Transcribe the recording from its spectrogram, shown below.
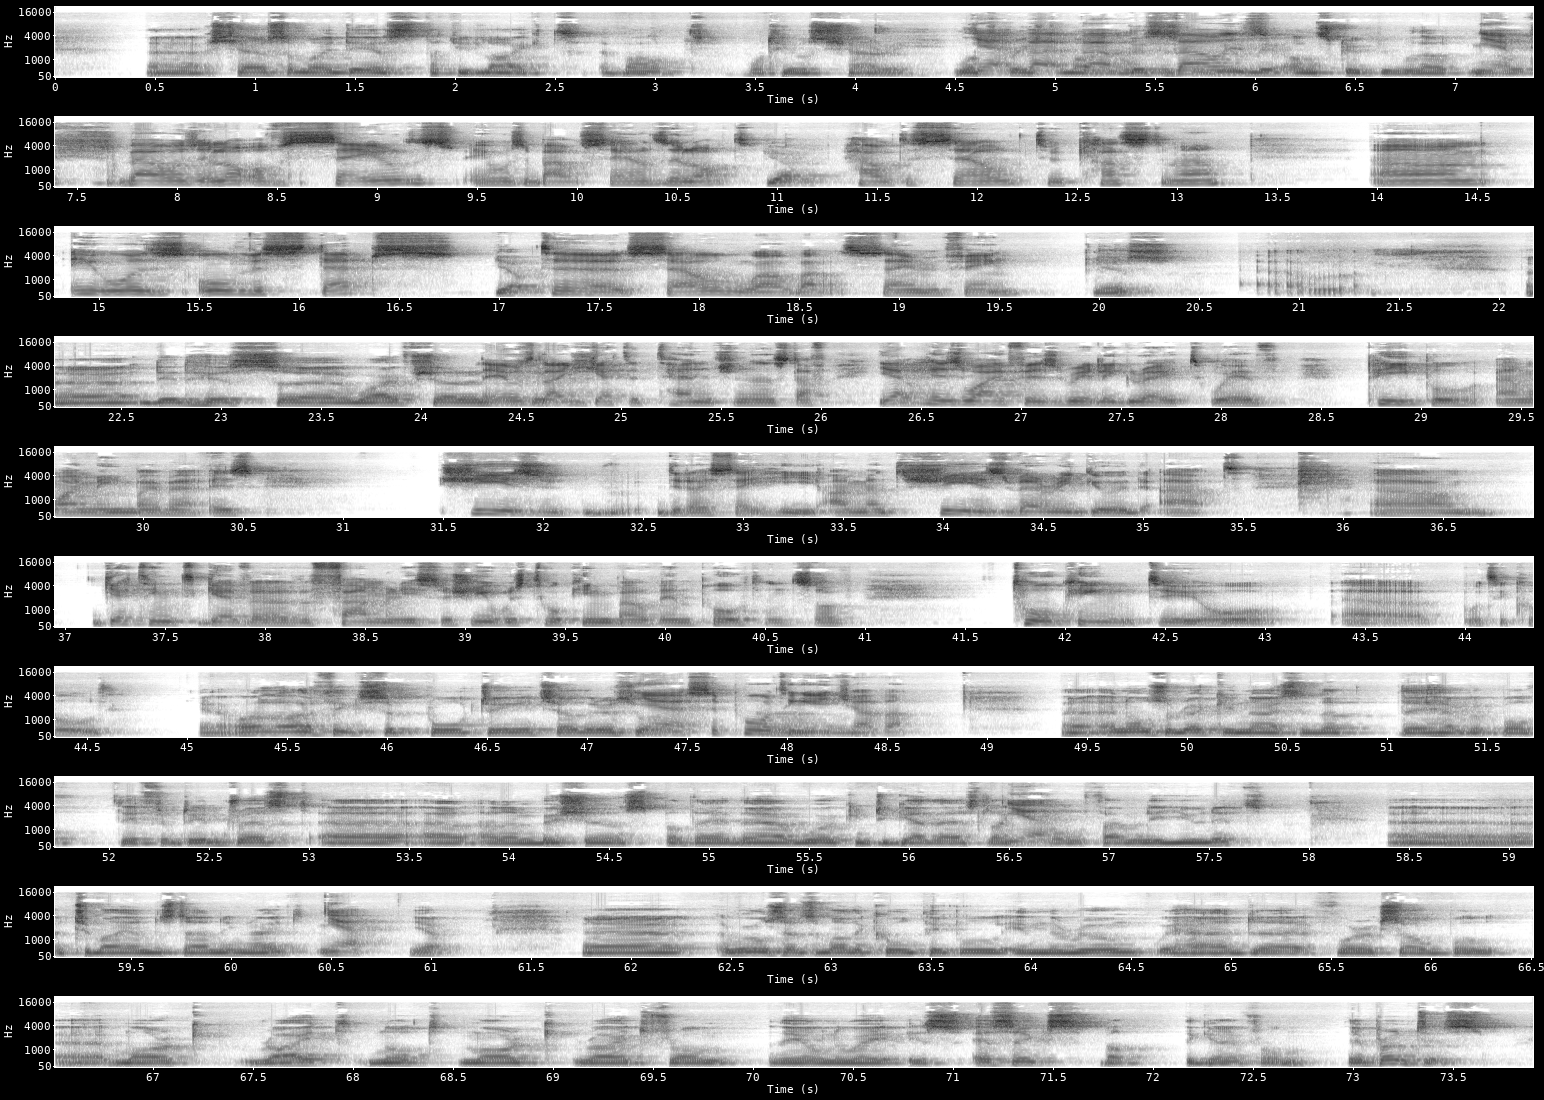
uh, share some ideas that you liked about what he was sharing. What Yeah, springs to mind? that- this is that was- completely unscripted without Yeah, notes. there was a lot of sales. It was about sales a lot. Yeah. How to sell to customer. Um, it was all the steps Yep. to sell. Well, about the same thing. Yes. Uh, did his uh, wife share anything? It was like get attention and stuff. Yeah, his wife is really great with people, and what I mean by that is she is. Did I say he? I meant she is very good at um, getting together the family. So she was talking about the importance of talking to your uh, what's it called? Yeah, well, I think supporting each other as well. Yeah, supporting each other. Uh, and also recognizing that they have both different interests uh, and, and ambitions, but they, they are working together as like Yeah. a whole family unit. uh, to my understanding, right? Yeah. Yeah. Uh, we also had some other cool people in the room. We had, uh, for example, uh, Mark Wright, not Mark Wright from The Only Way is Essex, but the guy from The Apprentice.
